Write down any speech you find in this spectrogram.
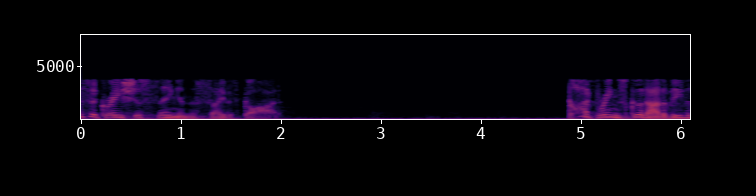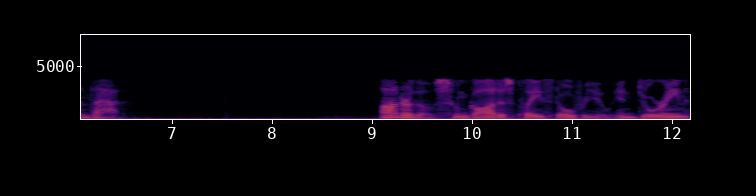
is a gracious thing in the sight of God. God brings good out of even that. Honor those whom God has placed over you, enduring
